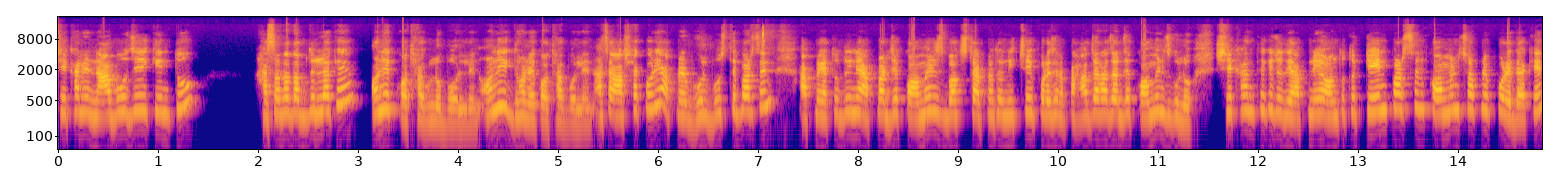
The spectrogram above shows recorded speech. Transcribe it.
সেখানে না বুঝেই কিন্তু হাসানাত আবদুল্লাহকে অনেক কথাগুলো বললেন। অনেক ধরনের কথা বললেন। আচ্ছা আশা করি আপনার ভুল বুঝতে পারছেন। আপনি এতদিনে আপনার যে কমেন্টস বক্সটা আপনি তো নিশ্চয়ই পড়েছেন। আপনার হাজার, হাজার যে কমেন্টসগুলো সেখান থেকে যদি আপনি অন্তত 10% কমেন্টস আপনি পড়ে দেখেন,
